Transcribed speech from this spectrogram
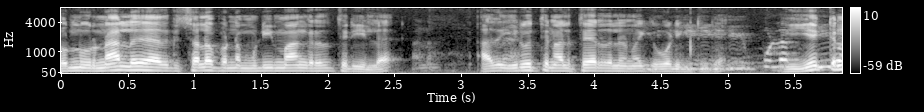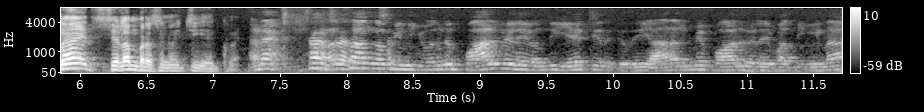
தொண்ணூறு நாள் அதுக்கு செலவு பண்ண முடியுமாங்கிறது தெரியல. அது இருபத்தி நாலு தேர்தலை நோக்கி ஓடிக்கிட்டு இருக்கேன் இயக்குனா சிலம்பரசன் வச்சு இயக்குவேன். அரசாங்கம் இன்னைக்கு வந்து பால் விலை வந்து ஏற்றி இருக்குது யாராலுமே பால் விலை பார்த்தீங்கன்னா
